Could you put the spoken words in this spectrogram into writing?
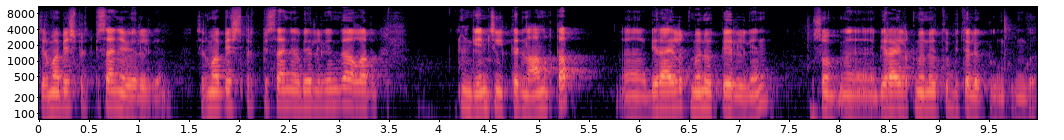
жыйырма беш предписание берилген жыйырма беш предписание берилгенде алар кемчиликтерин аныктап бир айлык мөөнөт берилген ошо бир айлык мөөнөтү бүтө элек бүгүнкү күнгө.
